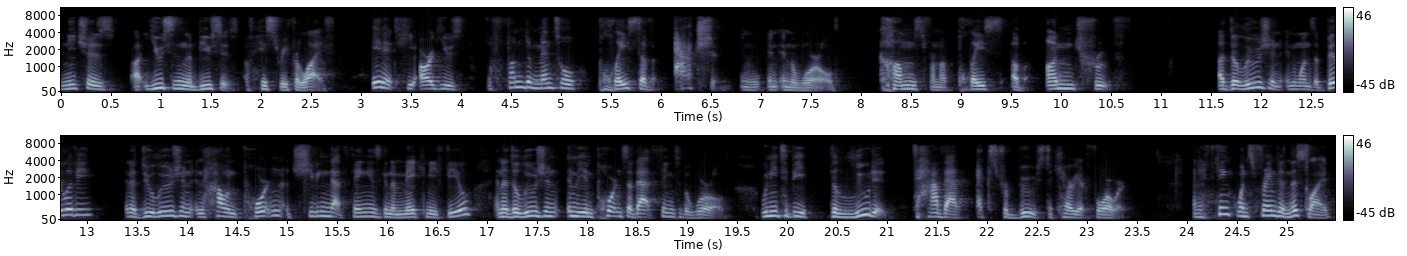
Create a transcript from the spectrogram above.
Nietzsche's uh, Uses and Abuses of History for Life. In it, he argues the fundamental place of action in, in, in the world comes from a place of untruth, a delusion in one's ability, and a delusion in how important achieving that thing is going to make me feel, and a delusion in the importance of that thing to the world. We need to be deluded to have that extra boost to carry it forward. And I think once framed in this light,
